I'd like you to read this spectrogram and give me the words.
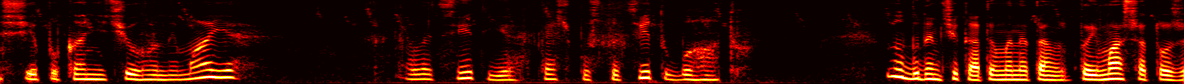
Ще поки нічого немає. Але цвіт є, теж пустоцвіту багато. Ну, будемо чекати. У мене там той Маша теж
